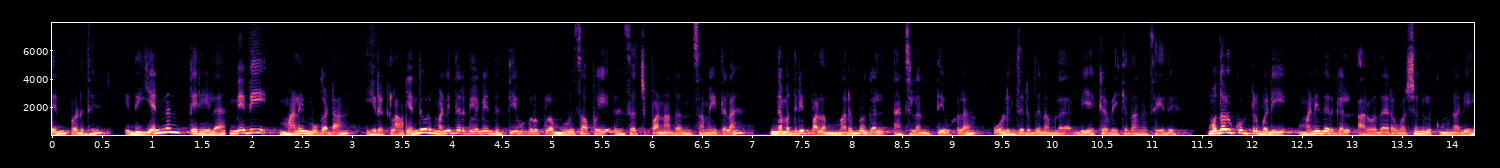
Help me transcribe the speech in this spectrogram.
தென்படுது. இது என்னன்னு தெரியல. மேபி மலை முகடா இருக்கலாம். எந்த ஒரு மனிதர்களுமே இந்த தீவுகளுக்குள்ள முழுசாக போய் ரிசர்ச் பண்ணாத அந்த சமயத்தில் இந்த மாதிரி பல மர்மங்கள் ஆக்சுவலாக அந்த தீவுகளை ஒளிஞ்சிருது நம்மளை வியக்க வைக்க தாங்க செய்யுது. முதல் கூற்றுப்படி மனிதர்கள் அறுபதாயிரம் வருஷங்களுக்கு முன்னாடியே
